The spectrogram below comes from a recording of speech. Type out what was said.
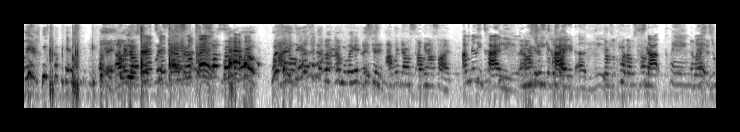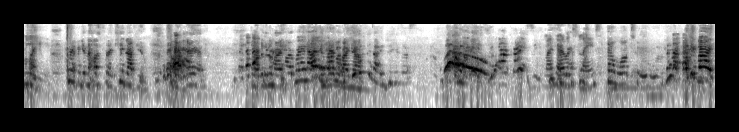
Amir, please come here. Okay, I went downstairs. Answer Listen, the request. What's that dancing? I'm like, Listen, I went down. I went outside. I'm really tired of you. And I'm my really sister like- tired of you. There was a car that was coming. Stop playing And my with sister was like, me. Hurry up and get in the hospital and kidnap you. So I ran. I really my. I ran out and ran right now. You are crazy. My hair looks nice. I don't want to. Okay, bye.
